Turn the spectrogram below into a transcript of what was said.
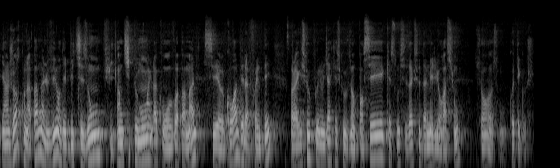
Il y a un joueur qu'on a pas mal vu en début de saison, puis un petit peu moins, et là qu'on revoit pas mal, c'est Coral de la Fuente. Voilà, est-ce que vous pouvez nous dire qu'est-ce que vous en pensez Quels sont ses axes d'amélioration sur son côté gauche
